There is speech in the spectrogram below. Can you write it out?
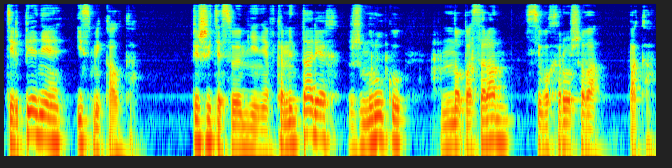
терпение и смекалка. Пишите свое мнение в комментариях, жму руку, но пасаран, всего хорошего, пока.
